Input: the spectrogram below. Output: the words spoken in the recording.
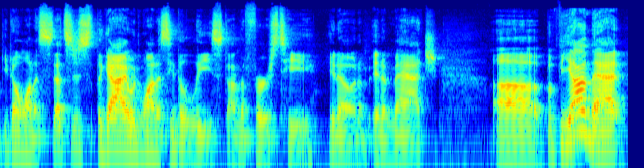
You don't want to. That's just the guy I would want to see the least on the first tee. You know, in a, in a match. Uh, but beyond that,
